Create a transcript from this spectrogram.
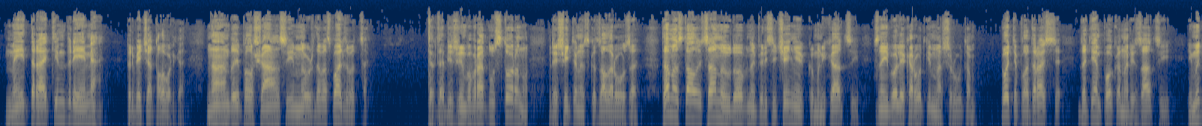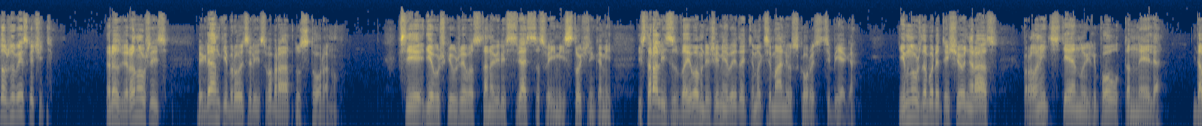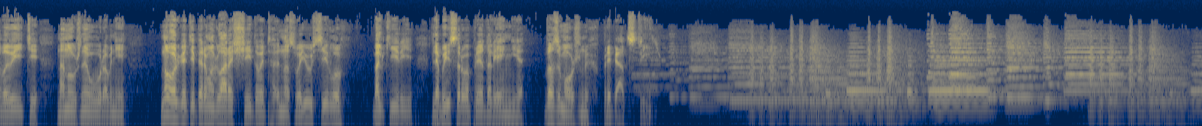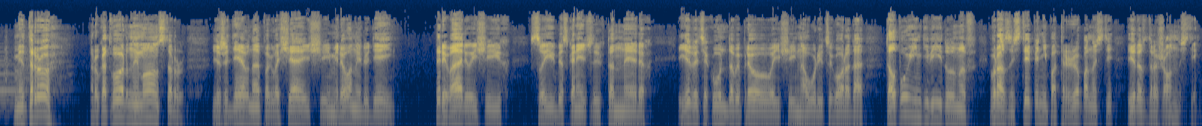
Мы тратим время, припечатала Ольга. Нам выпал шанс, им нужно воспользоваться. Тогда бежим в обратную сторону, решительно сказала Роза. Там осталось самое удобное пересечение коммуникаций с наиболее коротким маршрутом. По теплотрассе, затем по канализации, и мы должны выскочить. Развернувшись, беглянки бросились в обратную сторону. Все девушки уже восстановили связь со своими источниками и старались в боевом режиме выдать максимальную скорость бега. Им нужно будет еще не раз проломить стену или пол тоннеля, дабы выйти на нужные уровни. Но Ольга теперь могла рассчитывать на свою силу Валькирии для быстрого преодоления возможных препятствий. Метро — рукотворный монстр, ежедневно поглощающий миллионы людей, переваривающий их в своих бесконечных тоннелях и ежесекундно выплевывающий на улицы города толпу индивидуумов в разной степени потрепанности и раздраженности.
